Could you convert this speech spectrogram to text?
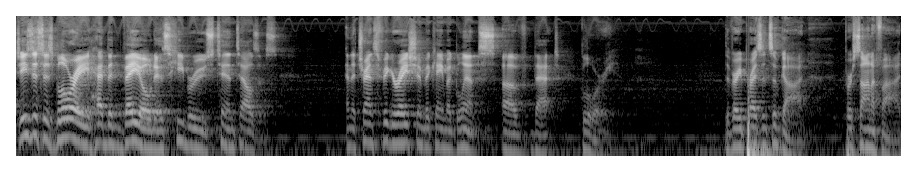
Jesus' glory had been veiled, as Hebrews 10 tells us, and the transfiguration became a glimpse of that glory. The very presence of God personified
